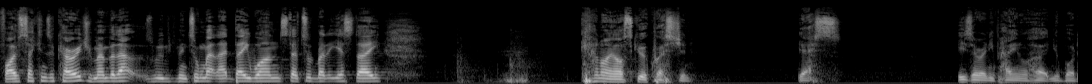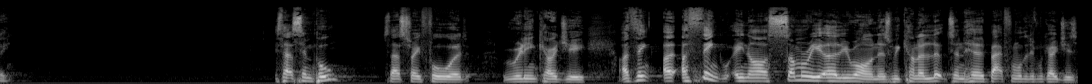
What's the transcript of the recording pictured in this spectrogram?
Five seconds of courage. Remember that? We've been talking about that day one. Steph talked about it yesterday. Can I ask you a question? Yes. Is there any pain or hurt in your body? Is that simple? Is that straightforward? Really encourage you. I think, I, think in our summary earlier on, as we kind of looked and heard back from all the different coaches,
